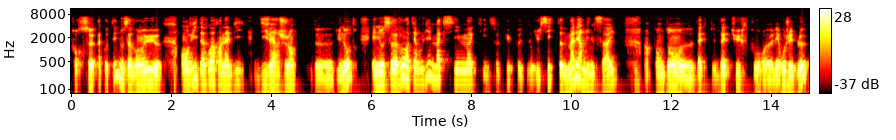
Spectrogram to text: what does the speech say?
Pour ce à côté, nous avons eu envie d'avoir un avis divergent d'une autre. Et nous avons interviewé Maxime qui s'occupe du site Malherbe Inside, un pendant euh, d'actu pour euh, les rouges et bleus.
